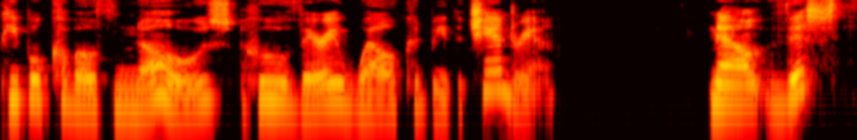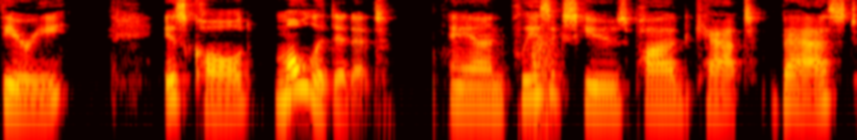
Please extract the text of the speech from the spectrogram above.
people Kvothe knows who very well could be the Chandrian. Now, this theory is called Mola did it. And please excuse Podcat Bast,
